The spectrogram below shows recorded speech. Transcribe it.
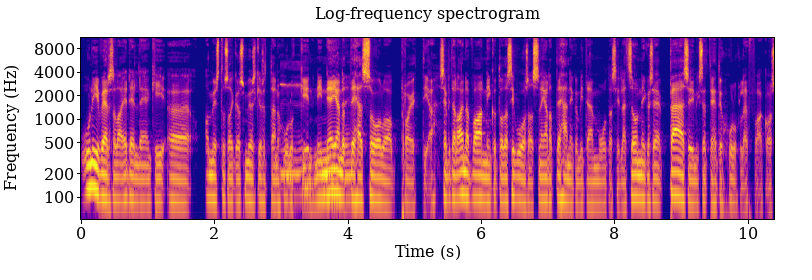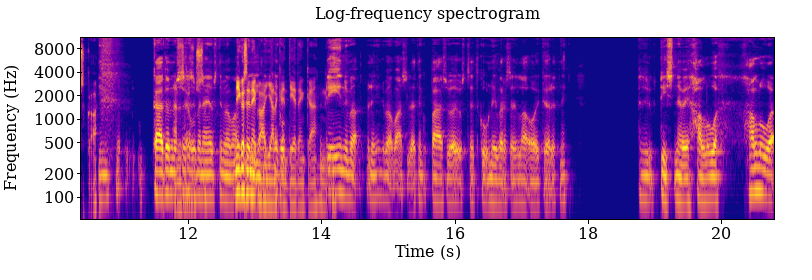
Universala edelleenkin ö, omistusoikeus myöskin osittain hulkkiin, mm, niin ne ei anna niin. tehdä solo-projektia. Se pitää olla aina vaan niin kuin, tuota sivuosassa, ne ei anna tehdä niin kuin, mitään muuta sillä. Että se on niin kuin, se pääsy, miksi on tehty Hulk-leffaa koskaan. Mm. Käytännössä se, se menee just nimenomaan... Niin kuin sen niin, jälkeen niin, tietenkään. Niin, niin, nimenomaan, niin nimenomaan silleen, että niin pääsy on just se, että kun Universalilla on oikeudet, niin Disney ei halua, halua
